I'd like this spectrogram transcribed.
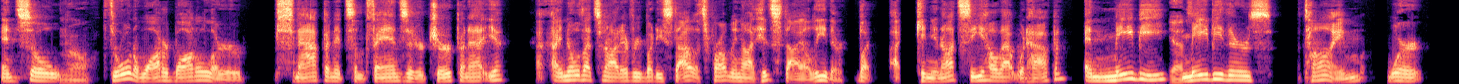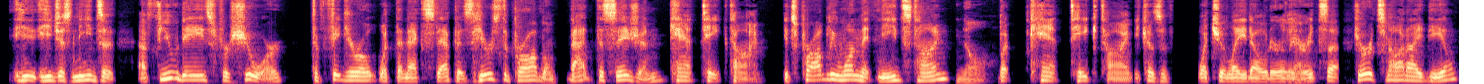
And so No. throwing a water bottle or snapping at some fans that are chirping at you. I- know that's not everybody's style. It's probably not his style either, but I, can you not see how that would happen? And maybe, Yes. maybe there's a time where he, he just needs a, a few days for sure to figure out what the next step is. Here's the problem. That decision can't take time. It's probably one that needs time, No. but can't take time because of what you laid out earlier. Yeah. It's uh, sure it's not ideal,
